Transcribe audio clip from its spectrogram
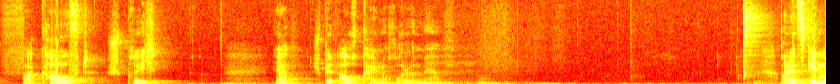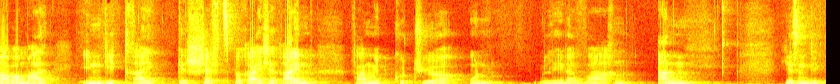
verkauft, sprich, ja, spielt auch keine Rolle mehr. Und jetzt gehen wir aber mal in die drei Geschäftsbereiche rein, fangen mit Couture und Lederwaren an. Hier sind die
